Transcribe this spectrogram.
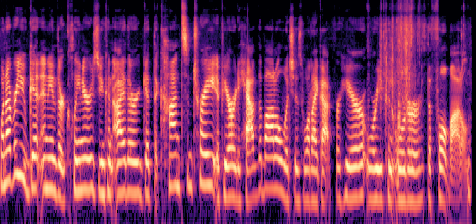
Whenever you get any of their cleaners, you can either get the concentrate if you already have the bottle, which is what I got for here, or you can order the full bottle.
